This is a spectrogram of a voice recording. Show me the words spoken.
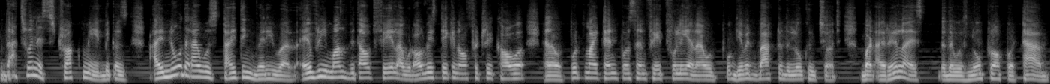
that's when it struck me because I know that I was tithing very well. Every month without fail, I would always take an offertory cover and I would put my 10% faithfully and I would give it back to the local church. But I realized that there was no proper tab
